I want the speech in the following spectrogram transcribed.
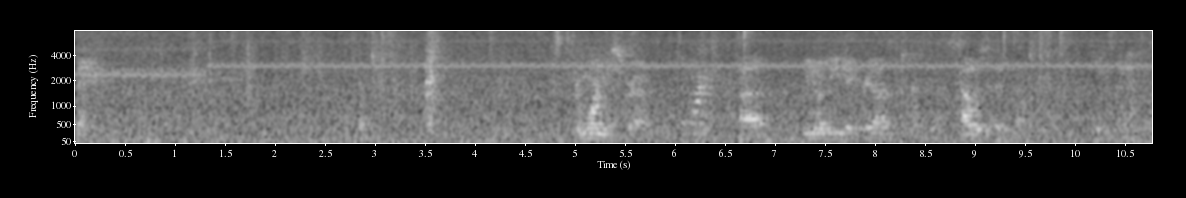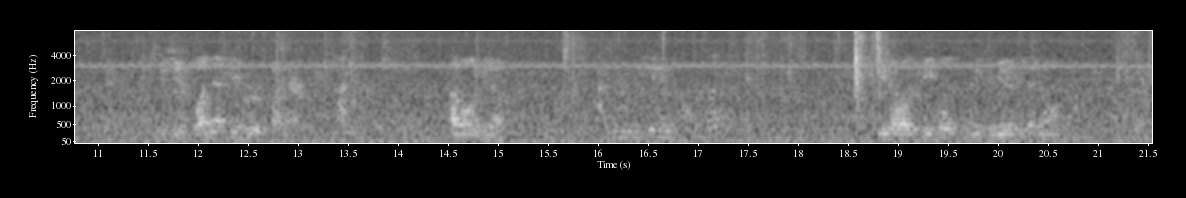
Thank you. Good morning, Mrs. Brown. Good morning. Uh, You know DJ Creato? How is it that you know him? He's my nephew. Is he your blood nephew or by marriage? I'm How long have you known? him? I've known him all my life. Do you know other people in the community that know him? Yes.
